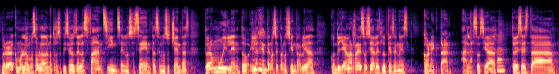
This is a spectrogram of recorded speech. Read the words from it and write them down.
pero era como lo hemos hablado en otros episodios de las fanzines en los 60s, en los 80s, todo era muy lento y la gente no se conocía en realidad. Cuando llegan las redes sociales, lo que hacen es conectar a la sociedad. Ajá. Entonces, esta,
